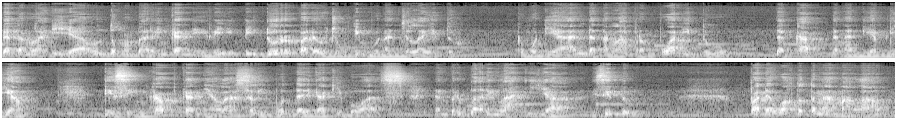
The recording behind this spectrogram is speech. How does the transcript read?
datanglah ia untuk membaringkan diri tidur pada ujung timbunan jelai itu. Kemudian datanglah perempuan itu dekat dengan diam-diam. Disingkapkannya lah selimut dari kaki Boas dan berbaringlah ia di situ. Pada waktu tengah malam,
